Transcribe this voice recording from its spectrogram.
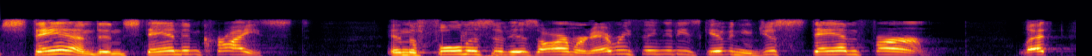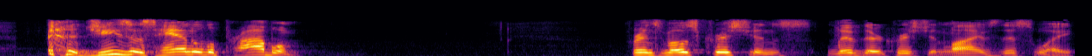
stand and stand in Christ, in the fullness of his armor and everything that he's given you. Just stand firm. Let Jesus handle the problem. Friends, most Christians live their Christian lives this way.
